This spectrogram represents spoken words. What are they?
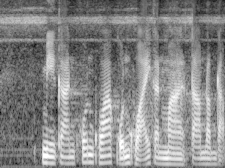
ๆ มีการค้นคว้าขนขวายกันมาตามลำดับ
